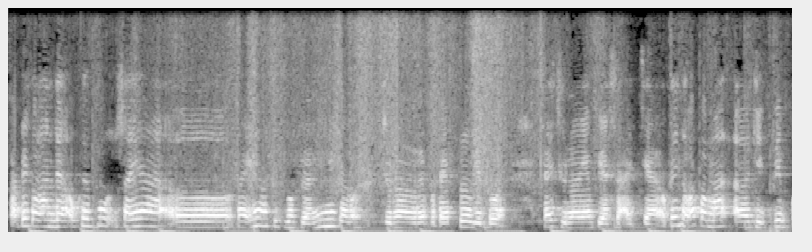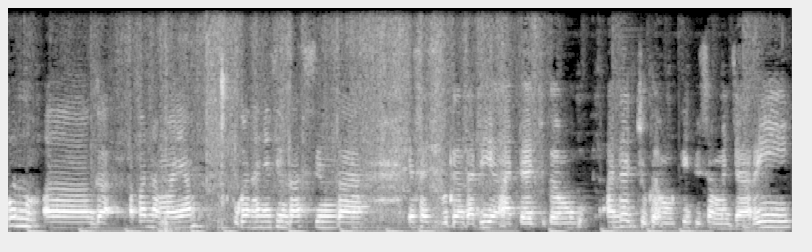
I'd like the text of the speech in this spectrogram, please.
Tapi kalau Anda, oke okay, Bu, saya uh, kayaknya masih belum berani nih kalau jurnal reputable gitu. Saya jurnal yang biasa aja. Oke nggak apa uh, Dikti pun nggak uh, apa namanya bukan hanya cinta-cinta yang saya sebutkan tadi yang ada juga anda juga mungkin bisa mencari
